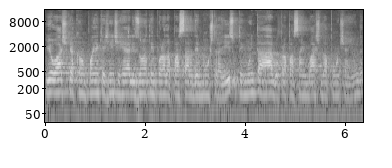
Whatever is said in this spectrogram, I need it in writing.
e eu acho que a campanha que a gente realizou na temporada passada demonstra isso. Tem muita água para passar embaixo da ponte ainda,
